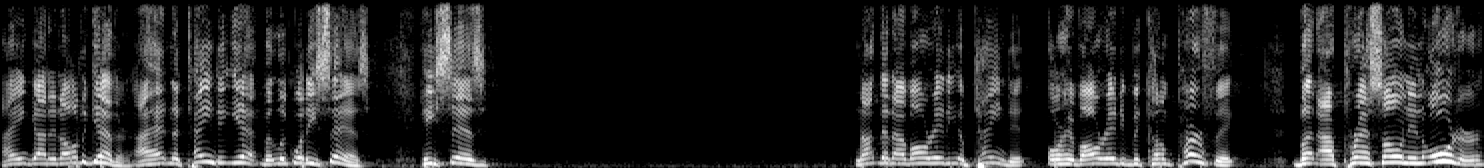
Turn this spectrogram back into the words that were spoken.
I ain't got it all together. I hadn't attained it yet, but look what he says. He says, Not that I've already obtained it or have already become perfect, but I press on in order,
